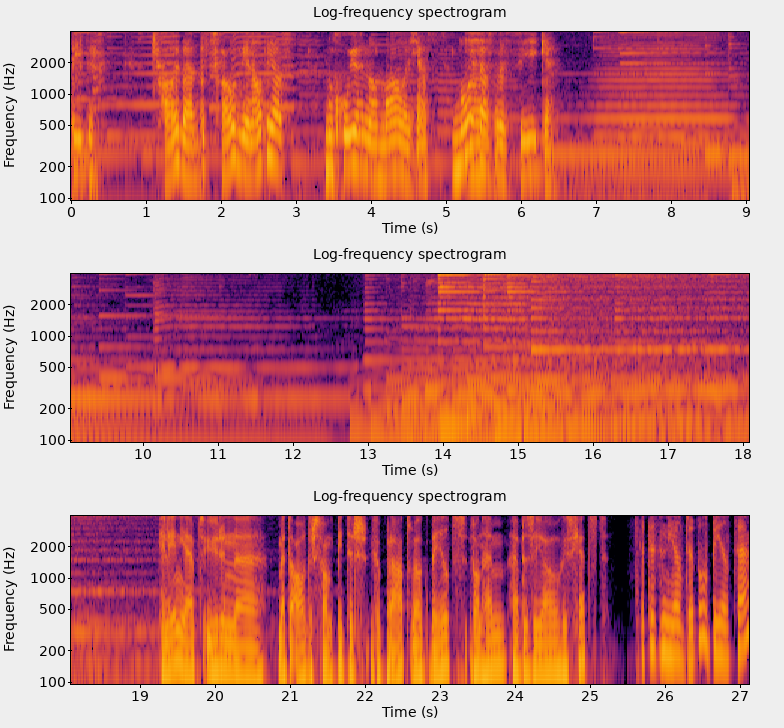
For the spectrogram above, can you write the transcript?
Peter, ja, wij beschouwen die altijd als een goede, normale gast. Nooit als een zieke. Helene, jij hebt uren uh, met de ouders van Pieter gepraat. Welk beeld van hem hebben ze jou geschetst? Het is een heel dubbel beeld. Hè?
